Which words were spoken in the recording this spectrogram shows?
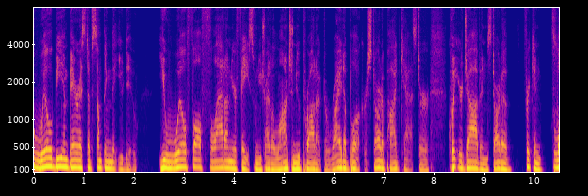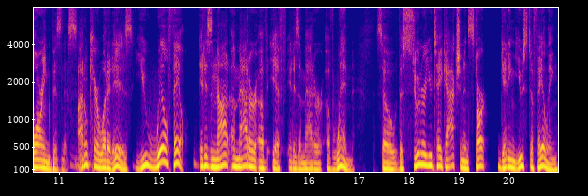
will be embarrassed of something that you do. You will fall flat on your face when you try to launch a new product or write a book or start a podcast or quit your job and start a freaking flooring business. I don't mm-hmm. care what it is, you will fail. It is not a matter of if, it is a matter of when. So the sooner you take action and start getting used to failing,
